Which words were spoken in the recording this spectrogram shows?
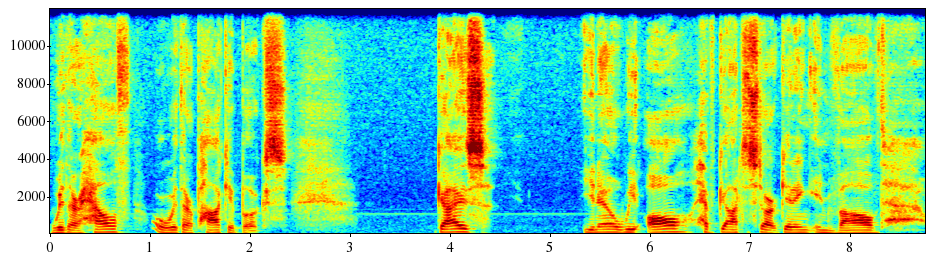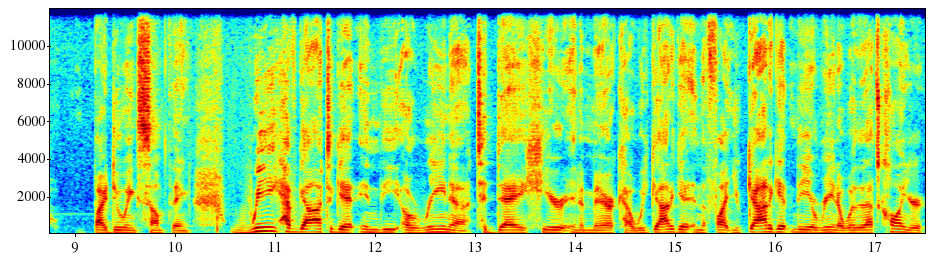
with our health, or with our pocketbooks. Guys, you know, we all have got to start getting involved by doing something. We have got to get in the arena today here in America. We got to get in the fight. You got to get in the arena, whether that's calling your,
